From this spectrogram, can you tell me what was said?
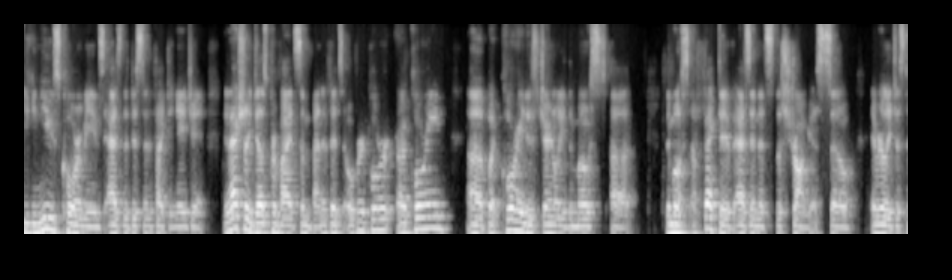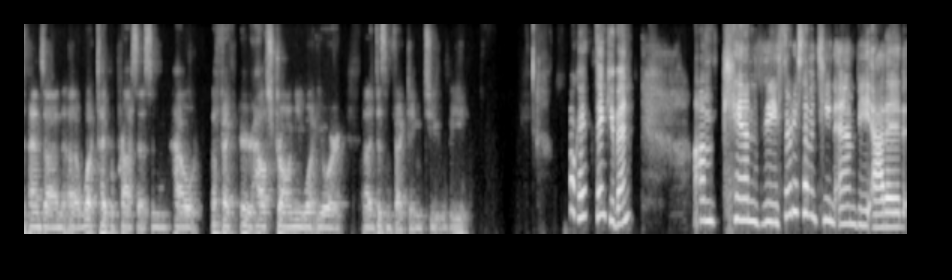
you can use chloramines as the disinfecting agent. It actually does provide some benefits over chlor- uh, chlorine, uh, but chlorine is generally the most uh, the most effective, as in it's the strongest. So it really just depends on uh, what type of process and how effect or how strong you want your uh, disinfecting to be. Okay, thank you, Ben. Um, can the 3017M be added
